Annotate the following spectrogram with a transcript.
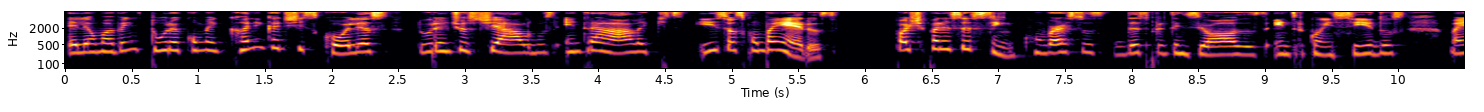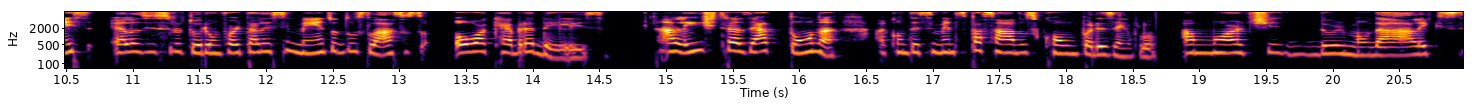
ele é uma aventura com mecânica de escolhas durante os diálogos entre a Alex e seus companheiros. Pode parecer sim, conversas despretensiosas entre conhecidos, mas elas estruturam o fortalecimento dos laços ou a quebra deles. Além de trazer à tona acontecimentos passados, como por exemplo, a morte do irmão da Alex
